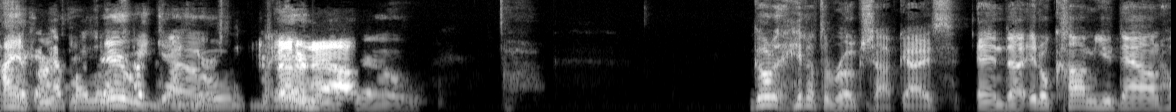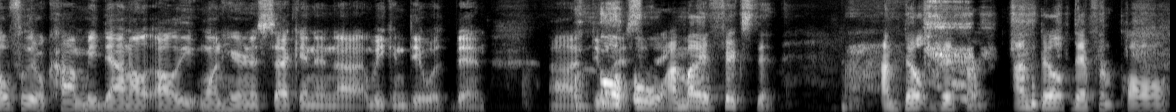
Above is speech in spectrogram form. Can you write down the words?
I like improved have my little There we cousin here or go. like Better that. There now. we go. Go to hit up the Rogue Shop, guys, and uh, it'll calm you down. Hopefully, it'll calm me down. I'll, I'll eat one here in a second, and uh, we can deal with Ben. Uh, doing his Oh. I might have fixed it. I'm built different. I'm built different, Paul.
